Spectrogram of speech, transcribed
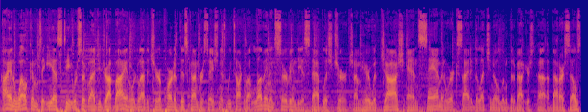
Hi, and welcome to EST. We're so glad you dropped by, and we're glad that you're a part of this conversation as we talk about loving and serving the established church. I'm here with Josh and Sam, and we're excited to let you know a little bit about your uh, about ourselves.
